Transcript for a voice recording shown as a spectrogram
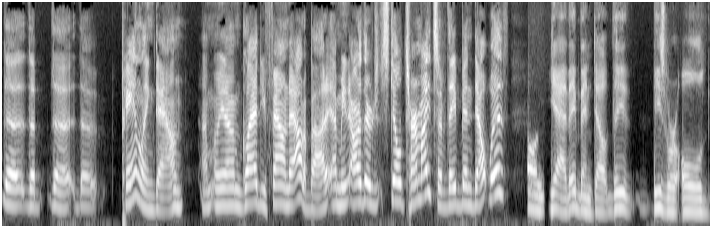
the the the the paneling down. I'm- mean, I'm glad you found out about it. I mean, are there still termites? Have they been dealt with? Oh yeah, they've been dealt. The, these were old,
